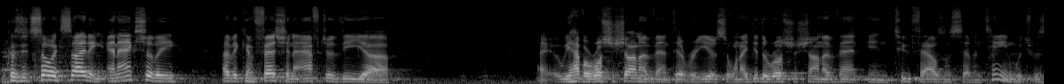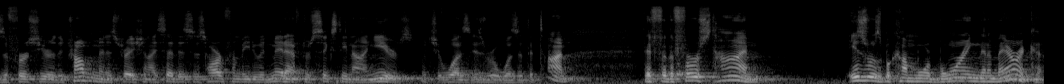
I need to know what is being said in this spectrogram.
because it's so exciting. And actually, I have a confession after the. Uh, We have a Rosh Hashanah event every year. So when I did the Rosh Hashanah event in 2017, which was the first year of the Trump administration, I said this is hard for me to admit after 69 years, which it was, Israel was at the time, that for the first time, Israel's become more boring than America.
